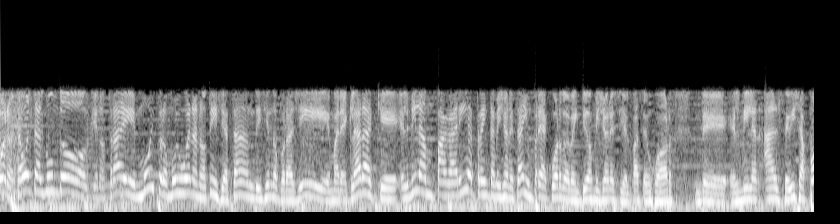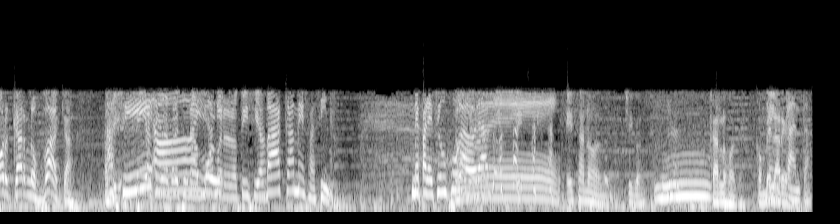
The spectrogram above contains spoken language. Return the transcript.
Bueno, esta vuelta al mundo que nos trae muy pero muy buenas noticias. Están diciendo por allí, María Clara, que el Milan pagaría 30 millones. Hay un preacuerdo de 22 millones y el pase de un jugador del Milan al Sevilla por Carlos Vaca. ¿Ah, que- sí? así me parece una muy buena noticia. Vaca me fascina. Me parece un jugadorazo. Esa no, chicos. Mm, Carlos Vaca, con B me larga. encanta.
